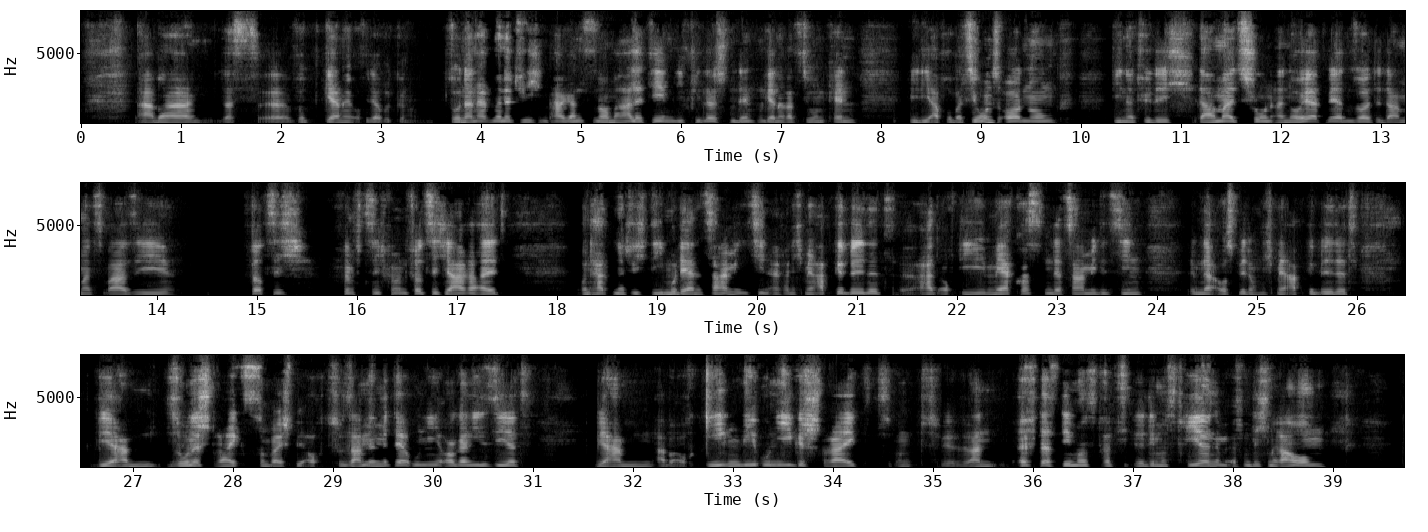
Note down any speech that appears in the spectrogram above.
aber das äh, wird gerne auch wieder rückgenommen. So, und dann hatten wir natürlich ein paar ganz normale Themen, die viele Studentengenerationen kennen, wie die Approbationsordnung, die natürlich damals schon erneuert werden sollte. Damals war sie 40, 50, 45 Jahre alt und hat natürlich die moderne Zahnmedizin einfach nicht mehr abgebildet, hat auch die Mehrkosten der Zahnmedizin in der Ausbildung nicht mehr abgebildet. Wir haben so eine Streiks zum Beispiel auch zusammen mit der Uni organisiert. Wir haben aber auch gegen die Uni gestreikt und wir waren öfters demonstrieren im öffentlichen Raum.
